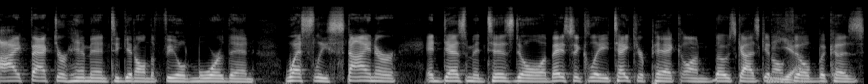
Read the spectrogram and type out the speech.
I factor him in to get on the field more than Wesley Steiner and Desmond Tisdale. And basically take your pick on those guys getting on the Yeah. field because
